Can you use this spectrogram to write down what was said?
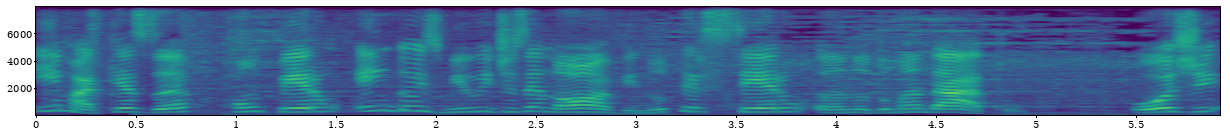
e Marquesan romperam em 2019, no terceiro ano do mandato. Hoje,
